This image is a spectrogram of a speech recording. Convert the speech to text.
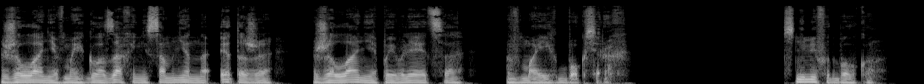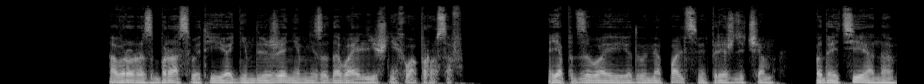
желание в моих глазах, и, несомненно, это же желание появляется в моих боксерах. «Сними футболку». Аврора сбрасывает ее одним движением, не задавая лишних вопросов. Я подзываю ее двумя пальцами, прежде чем подойти, она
